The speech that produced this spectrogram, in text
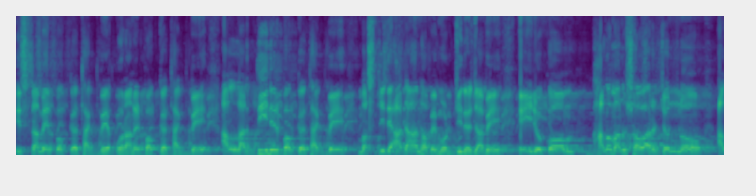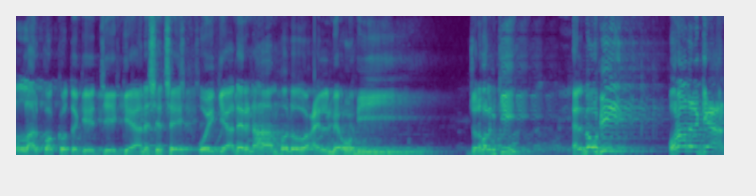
ইসলামের পক্ষে থাকবে, কোরআনের পক্ষে থাকবে, আল্লাহর দিনের পক্ষে থাকবে, মসজিদে আদান হবে, মসজিদে যাবে। এই রকম ভালো মানুষ হওয়ার জন্য আল্লাহর পক্ষ থেকে যে জ্ঞান এসেছে, ওই জ্ঞানের নাম হলো এলমে ওহি। জোরে বলেন কি? এলমে ওহি, কোরআনের জ্ঞান।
